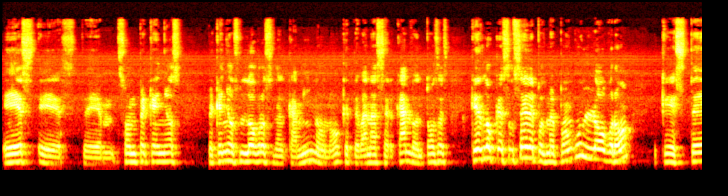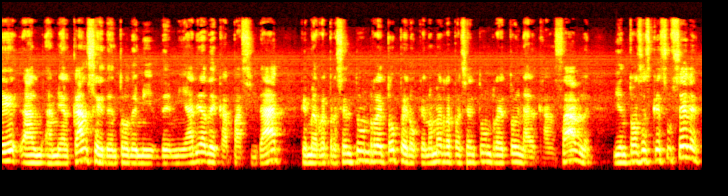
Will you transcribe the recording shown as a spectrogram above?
es, este, son pequeños, pequeños logros en el camino, ¿no? Que te van acercando. Entonces, ¿qué es lo que sucede? Pues me pongo un logro que esté a, a mi alcance dentro de mi, de mi área de capacidad, que me represente un reto, pero que no me represente un reto inalcanzable. Y entonces, ¿qué sucede?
